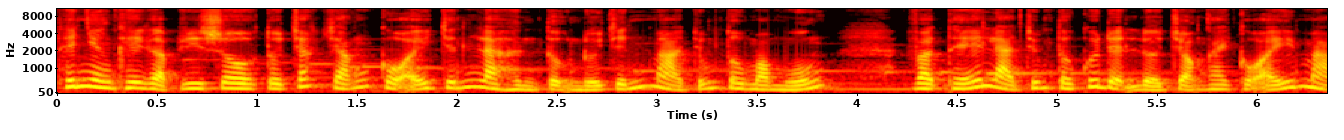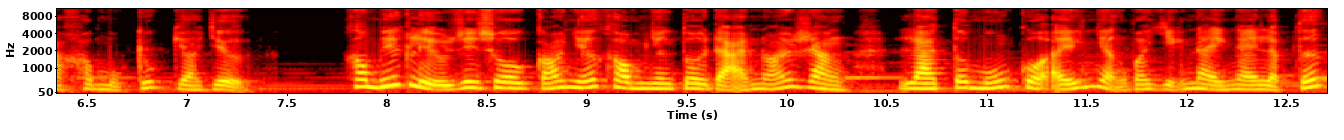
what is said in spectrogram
Thế nhưng khi gặp Jisoo, tôi chắc chắn cô ấy chính là hình tượng nữ chính mà chúng tôi mong muốn. Và thế là chúng tôi quyết định lựa chọn ngay cô ấy mà không một chút do dự. Không biết liệu Jisoo có nhớ không nhưng tôi đã nói rằng là tôi muốn cô ấy nhận vai diễn này ngay lập tức.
